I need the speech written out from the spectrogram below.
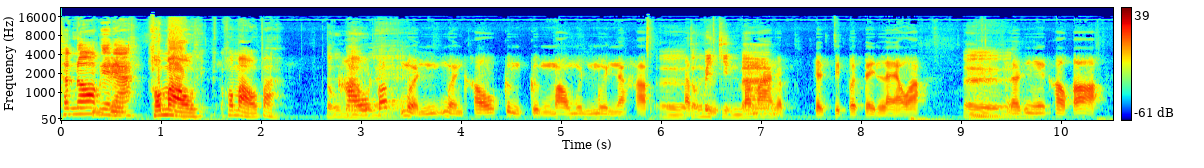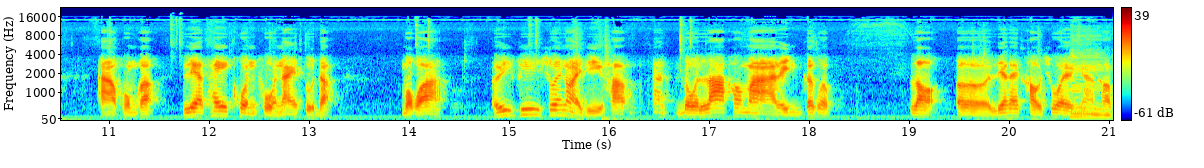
ข้างนอกเนี่ยนะเขาเมาเขาเมาป่ะต้องเขาเมาแหละก็เหมือนเหมือนเขากึ่งกึ่งๆเมามึนๆนะครับเออแต่ต้องไปกินปบ้างระมาณแบบเจ็ดสิบเปอร์เซ็นแล้วอะเออ แล้วทีนี้เขาก็ อ่าผมก็เรียกให้คนโถในสุดอะบอกว่า เอ้ยพี่ช่วยหน่อยดีครับ โดนลากเข้ามาอะไรอย่างงี้ก็แบบ รอเออเรียกให้เขาช่วยอย่างเงี้ยครับ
